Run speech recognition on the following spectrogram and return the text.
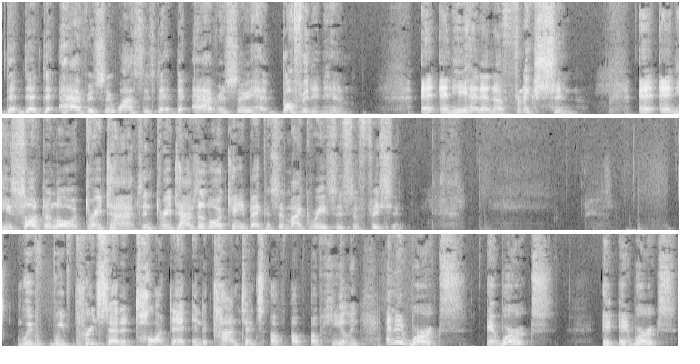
that, that the adversary, watch this, that the adversary had buffeted him. And, and he had an affliction. And, and he sought the Lord three times. And three times the Lord came back and said, my grace is sufficient we've we've preached that and taught that in the context of, of, of healing. And it works. It works. It, it, works,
